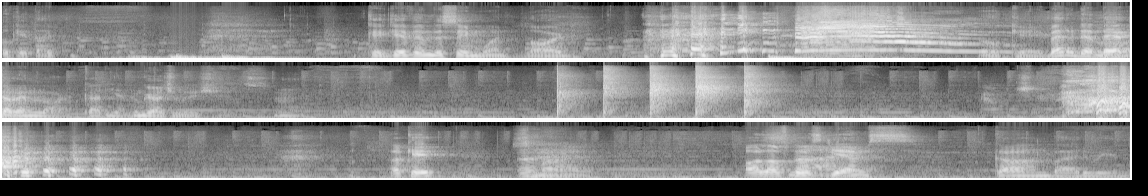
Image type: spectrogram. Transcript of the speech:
Okay, type. Okay, give him the same one, Lord. okay, better than Lord. Better than Lord Guardian. Congratulations. Ouch hmm. Okay, Smile. Uh, all of those Slide. gems gone by the wind.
